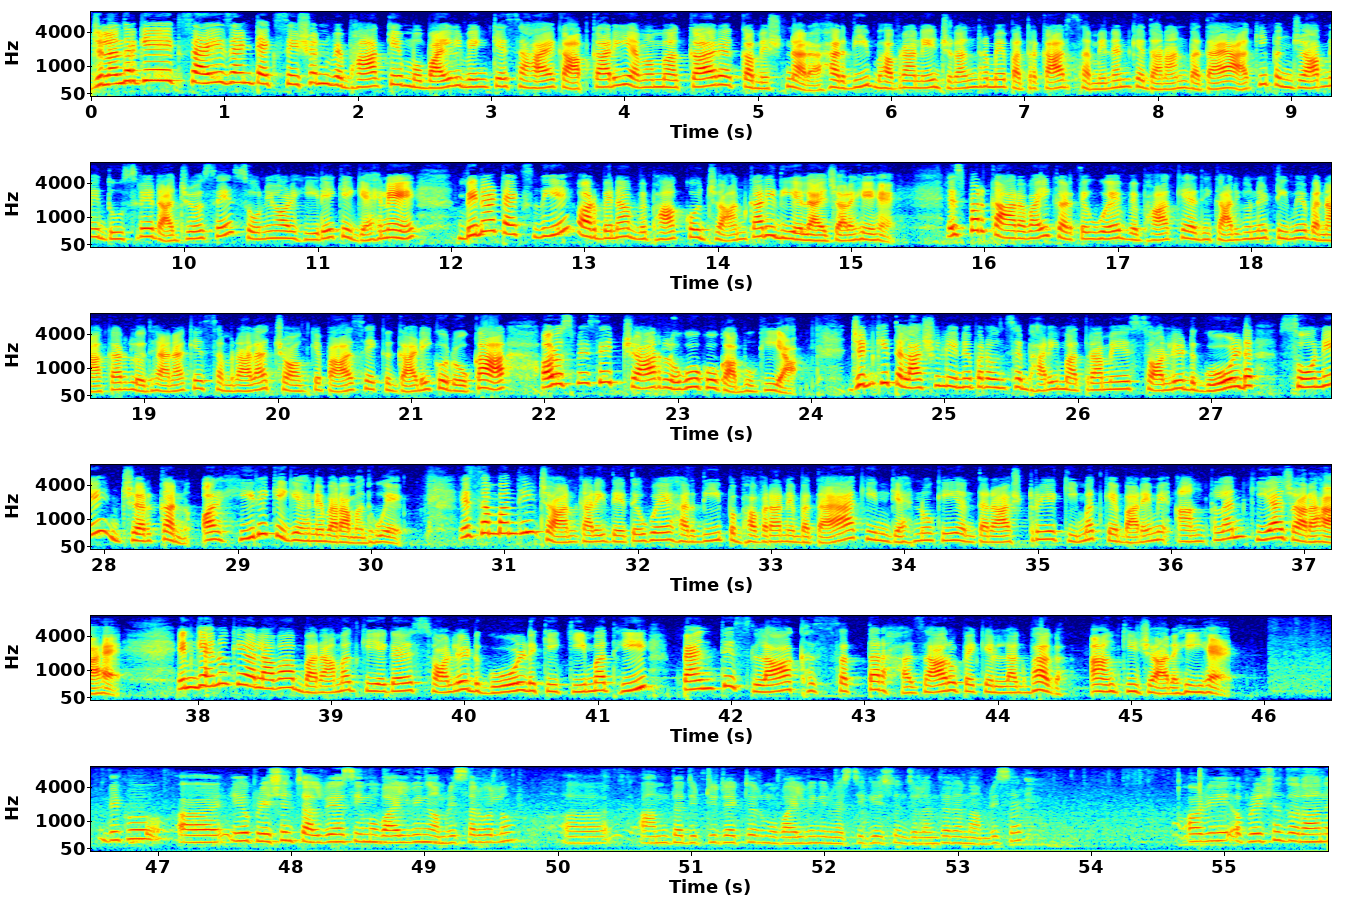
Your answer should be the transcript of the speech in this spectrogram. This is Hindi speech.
जलंधर के एक्साइज एंड टैक्सेशन विभाग के मोबाइल विंग के सहायक आबकारी एवं कर कमिश्नर हरदीप भवरा ने जलंधर में पत्रकार सम्मेलन के दौरान बताया कि पंजाब में दूसरे राज्यों से सोने और हीरे के गहने बिना टैक्स दिए और बिना विभाग को जानकारी दिए लाए जा रहे हैं। इस पर कार्रवाई करते हुए विभाग के अधिकारियों ने टीमें बनाकर लुधियाना के समराला चौक के पास एक गाड़ी को रोका और उसमें से चार लोगों को काबू किया, जिनकी तलाशी लेने पर उनसे भारी मात्रा में सॉलिड गोल्ड सोने, जरकन और हीरे के गहने बरामद बरामद हुए। इस संबंधी जानकारी देते हुए हरदीप भवरा ने बताया कि इन गहनों की अंतर्राष्ट्रीय कीमत के बारे में आंकलन किया जा रहा है। इन गहनों के अलावा बरामद किए गए सॉलिड गोल्ड की कीमत ही पैंतीस लाख सत्तर हज़ार रुपए के लगभग आंकी जा रही है। देखो ये ऑपरेशन चल रहा है मोबाइल विंग अमृतसर वालों। आम the deputy director mobile wing investigation Jalandhar and Amritsar. और ये ऑपरेशन दौरान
